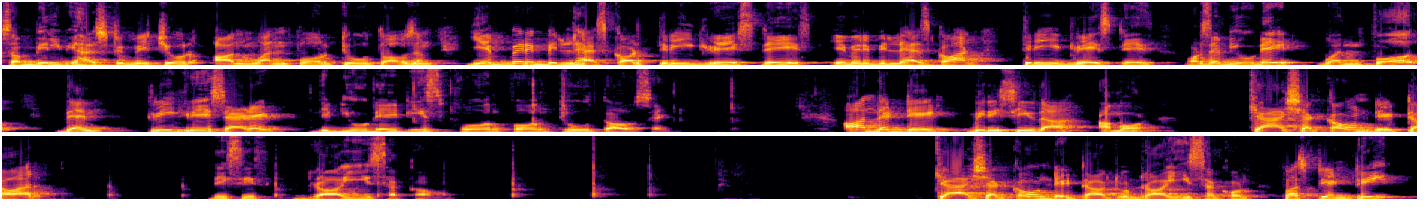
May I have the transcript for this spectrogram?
So bill has to mature on 1 4 2000. Every bill has got three grace days. Every bill has got three grace days. What's the due date? 1 4. Then three grace added. The due date is 4 4 2000. On the date, we receive the amount. Cash account data. This is drawee's account. Cash account data to drawee's account. First entry,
